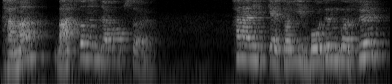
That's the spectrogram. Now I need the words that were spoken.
다만 맞서는 자가 없어요. 하나님께서 이 모든 것을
